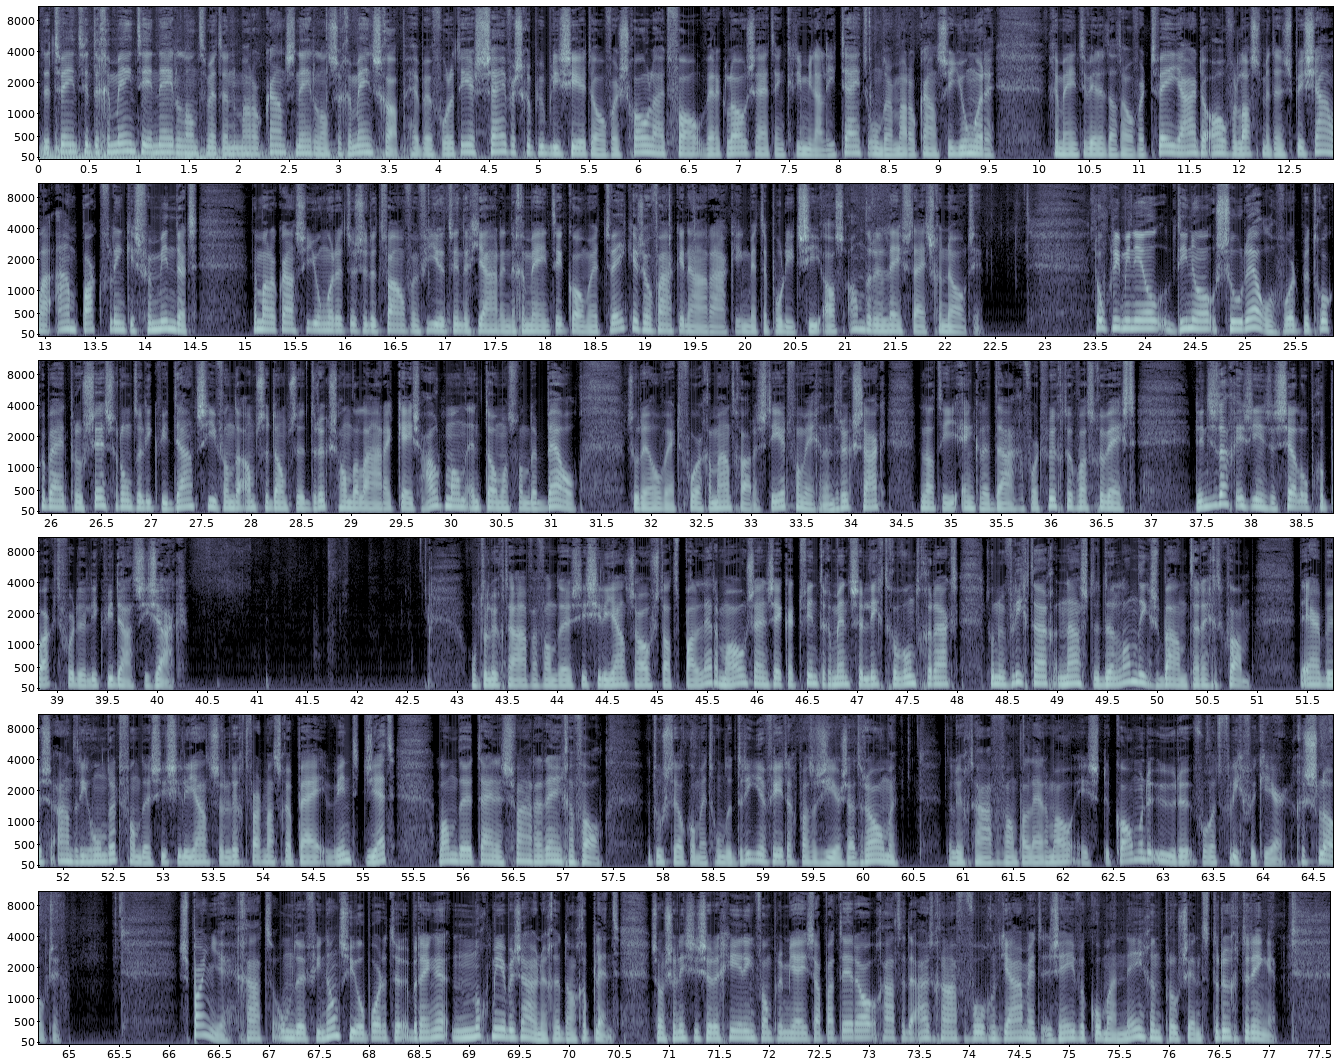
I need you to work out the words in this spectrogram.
De 22 gemeenten in Nederland met een Marokkaans-Nederlandse gemeenschap... hebben voor het eerst cijfers gepubliceerd over schooluitval, werkloosheid en criminaliteit onder Marokkaanse jongeren. Gemeenten willen dat over twee jaar de overlast met een speciale aanpak flink is verminderd. De Marokkaanse jongeren tussen de 12 en 24 jaar in de gemeente... komen twee keer zo vaak in aanraking met de politie als andere leeftijdsgenoten. Topcrimineel Dino Soerel wordt betrokken bij het proces rond de liquidatie van de Amsterdamse drugshandelaren Kees Houtman en Thomas van der Bijl. Soerel werd vorige maand gearresteerd vanwege een drugszaak nadat hij enkele dagen voortvluchtig was geweest. Dinsdag is hij in zijn cel opgepakt voor de liquidatiezaak. Op de luchthaven van de Siciliaanse hoofdstad Palermo zijn zeker 20 mensen licht gewond geraakt toen een vliegtuig naast de landingsbaan terecht kwam. De Airbus A300 van de Siciliaanse luchtvaartmaatschappij Windjet landde tijdens zware regenval. Het toestel kwam met 143 passagiers uit Rome. De luchthaven van Palermo is de komende uren voor het vliegverkeer gesloten. Spanje gaat om de financiën op orde te brengen nog meer bezuinigen dan gepland. De socialistische regering van premier Zapatero gaat de uitgaven volgend jaar met 7,9% terugdringen.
